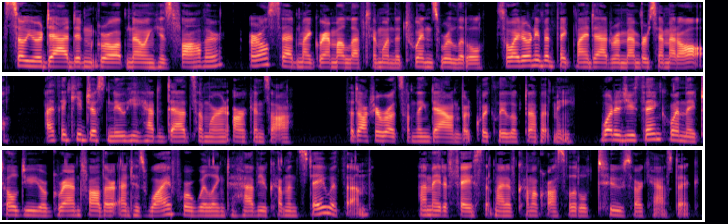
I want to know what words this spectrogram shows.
So, your dad didn't grow up knowing his father? Earl said my grandma left him when the twins were little, so I don't even think my dad remembers him at all. I think he just knew he had a dad somewhere in Arkansas. The doctor wrote something down but quickly looked up at me. What did you think when they told you your grandfather and his wife were willing to have you come and stay with them? I made a face that might have come across a little too sarcastic.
